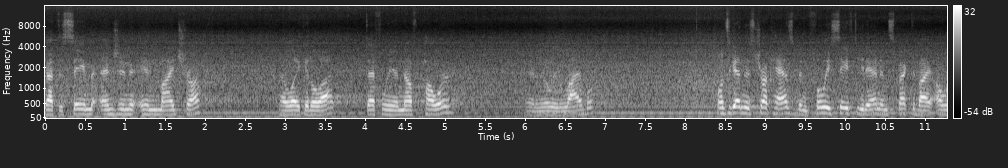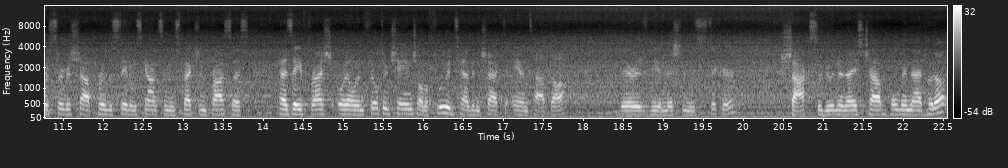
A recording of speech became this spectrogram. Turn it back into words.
Got the same engine in my truck. I like it a lot. Definitely enough power and really reliable. Once again, this truck has been fully safetied and inspected by our service shop per the state of Wisconsin inspection process. Has a fresh oil and filter change. All the fluids have been checked and topped off. There is the emissions sticker. Shocks are doing a nice job holding that hood up.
